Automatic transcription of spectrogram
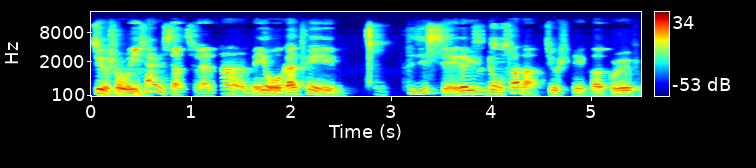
这个时候我一下就想起来，那没有我干脆自己写一个用算了，就是那个 Grip，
